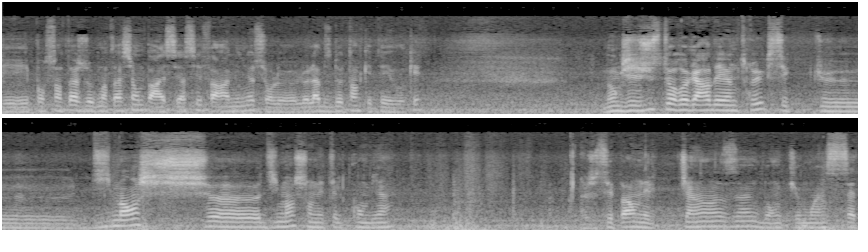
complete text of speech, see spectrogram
les pourcentages d'augmentation me paraissaient assez faramineux sur le, le, laps de temps qui était évoqué. Donc j'ai juste regardé un truc, c'est que dimanche, euh, dimanche on était le combien? Je sais pas, on est le 15, donc moins 7.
